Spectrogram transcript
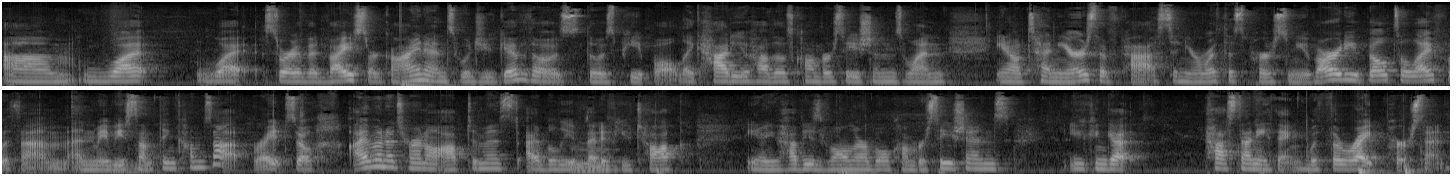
Um, what what sort of advice or guidance would you give those those people? Like how do you have those conversations when you know 10 years have passed and you're with this person you've already built a life with them and maybe hmm. something comes up right? So i'm an eternal optimist. I believe that hmm. if you talk you know you have these vulnerable conversations you can get past anything with the right person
